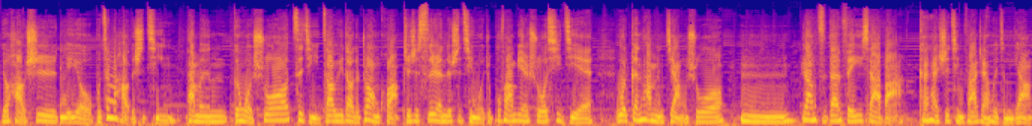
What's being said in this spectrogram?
有好事，也有不这么好的事情。他们跟我说说自己遭遇到的状况，这是私人的事情，我就不方便说细节。我跟他们讲说，嗯，让子弹飞一下吧。看看事情发展会怎么样。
